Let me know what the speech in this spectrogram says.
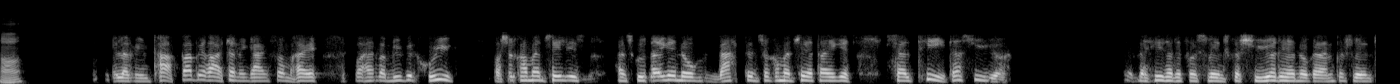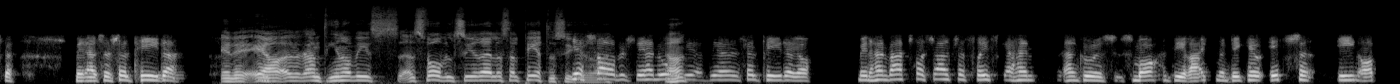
ja. Eller min pappa berettede en gang for mig, hvor han var mycket syg, og så kom han til, han skulle drikke noget vatten, så kom han til at drikke salpetersyre. Hvad hedder det på svenska? Syre, det er noget andet på svenska. Men altså salpeter, Är det, ja, antingen har vi s- svavelsyra eller salpetersyra. Ja, Sabels, det er nu, ja. det, det er salpeter, ja. Men han var trods alt så frisk, at han, han kunne smage direkte, men det kan jo ætse en op.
